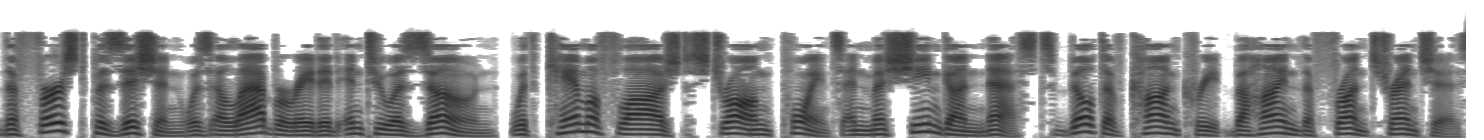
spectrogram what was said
The first position was elaborated into a zone, with camouflaged strong points and machine gun nests built of concrete behind the front trenches.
